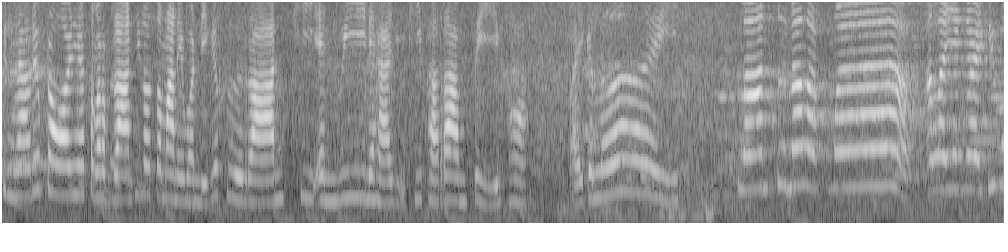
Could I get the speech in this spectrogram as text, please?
ถึงแล้วเรียบร้อยนะคะสำหรับร้านที่เราจะมาในวันนี้ก็คือร้าน TNV นะคะอยู่ที่พระรามสี่ค่ะ ไปกันเลย ร้านคือน่ารักมาก อะไรยังไงพี่โบ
